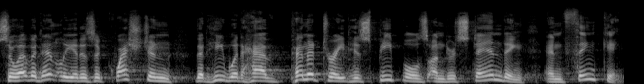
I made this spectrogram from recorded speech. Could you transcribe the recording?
So, evidently, it is a question that he would have penetrate his people's understanding and thinking.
